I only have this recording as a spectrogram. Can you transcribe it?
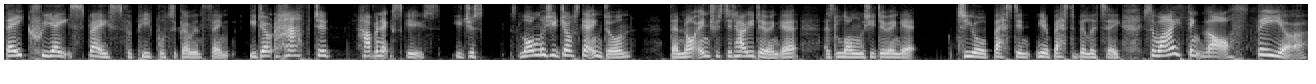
they create space for people to go and think. You don't have to have an excuse. You just, as long as your job's getting done, they're not interested how you're doing it, as long as you're doing it to your best in your best ability. So I think that our fear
